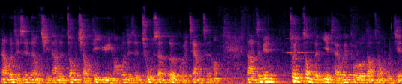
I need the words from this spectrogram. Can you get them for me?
那或者是那种其他的中小地狱哦，或者是畜生恶鬼这样子哦。那这边。最重的业才会堕落到这种无间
